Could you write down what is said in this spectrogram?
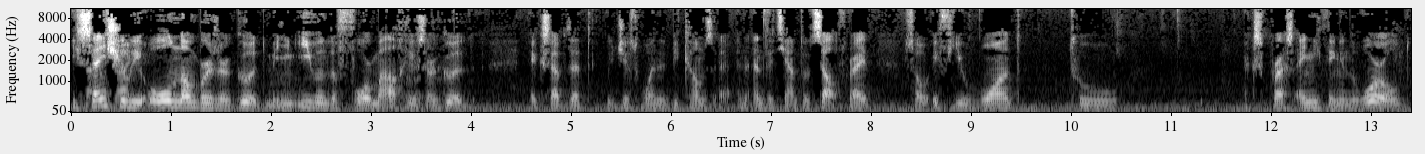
Essentially, all numbers are good, meaning even the four Malchus are good, except that just when it becomes an entity unto itself, right? So if you want to express anything in the world,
